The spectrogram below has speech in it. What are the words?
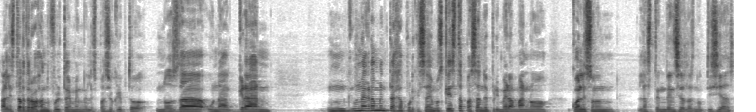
al estar trabajando full time en el espacio cripto nos da una gran, una gran ventaja porque sabemos qué está pasando de primera mano, cuáles son las tendencias, las noticias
